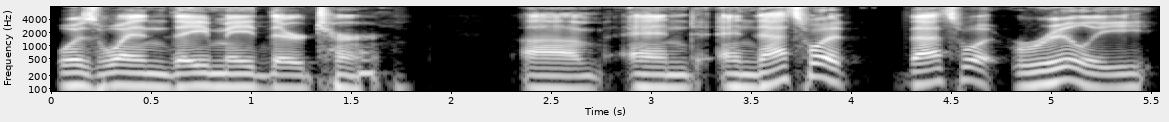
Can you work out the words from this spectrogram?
was when they made their turn. Um, and and that's what that's what really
